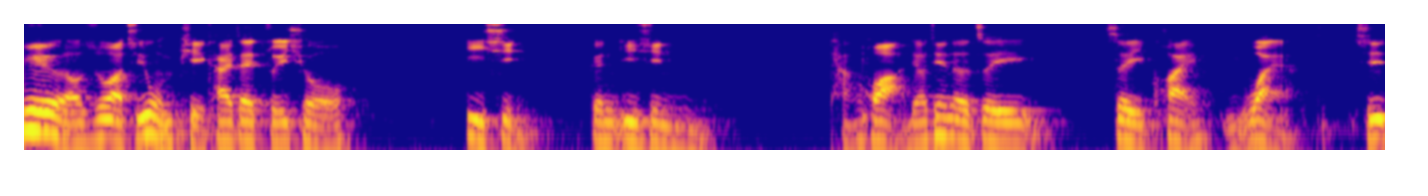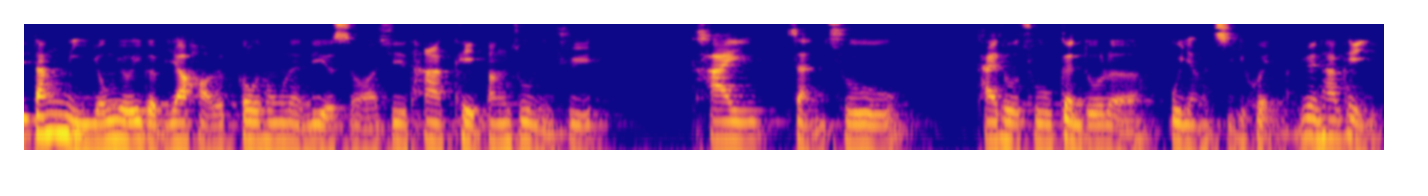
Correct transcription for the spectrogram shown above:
因为老实说啊，其实我们撇开在追求异性跟异性谈话聊天的这一这一块以外啊，其实当你拥有一个比较好的沟通能力的时候啊，其实它可以帮助你去开展出、开拓出更多的不一样的机会嘛。因为它可以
